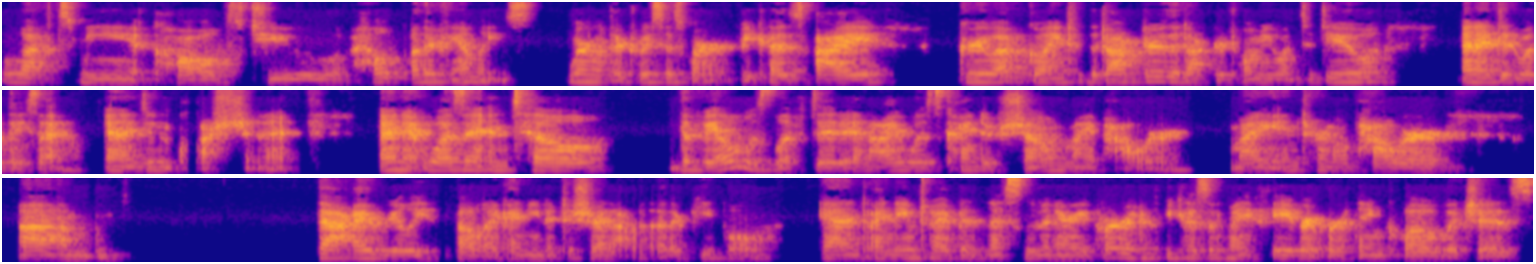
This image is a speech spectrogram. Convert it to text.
left me called to help other families learn what their choices were because I grew up going to the doctor. The doctor told me what to do, and I did what they said, and I didn't question it. And it wasn't until the veil was lifted and I was kind of shown my power, my internal power, um, that I really felt like I needed to share that with other people. And I named my business Luminary Birth because of my favorite birthing quote, which is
